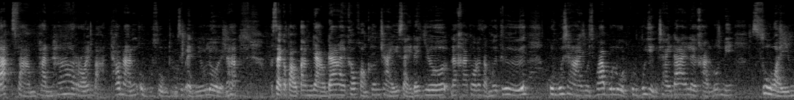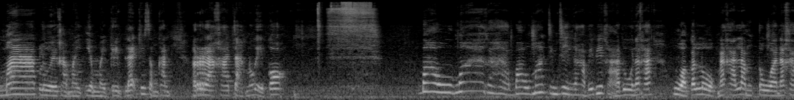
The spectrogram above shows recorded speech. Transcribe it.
ละ 3,500 บาท เท่านั้นโอ้สูงถึง 11 นิ้วเลยนะคะใส่กระเป๋าตังค์ยาวได้เข้าของเครื่องใช้ใส่ได้เยอะนะคะ โทรศัพท์มือถือ คุณผู้ชายคุณสุภาพบุรุษคุณผู้หญิงใช้ได้เลยค่ะ รุ่นนี้สวยมากเลยค่ะใหม่เอี่ยมใหม่กริบและที่สำคัญราคาจากน้องเอกก็ เบามากอะค่ะ เบามากจริงๆอะค่ะ พี่พี่ขาดูนะคะ หัวกะโหลกนะคะลำตัวนะคะ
